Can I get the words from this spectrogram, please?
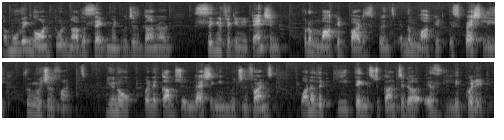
Now moving on to another segment which has garnered significant attention for the market participants in the market, especially for mutual funds. You know, when it comes to investing in mutual funds, one of the key things to consider is liquidity.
